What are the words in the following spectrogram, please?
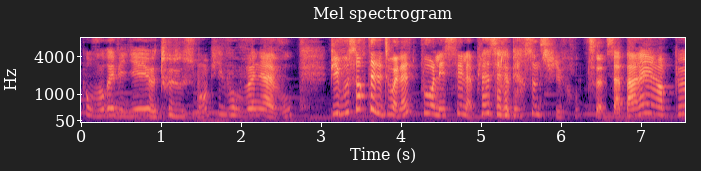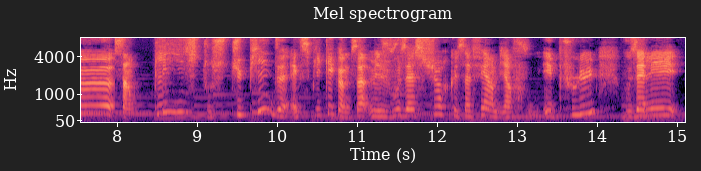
pour vous réveiller euh, tout doucement, puis vous revenez à vous. Puis vous sortez des toilettes pour laisser la place à la personne suivante. Ça paraît un peu simpliste ou stupide expliqué comme ça, mais je vous assure que ça fait un bien fou. Et plus vous allez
